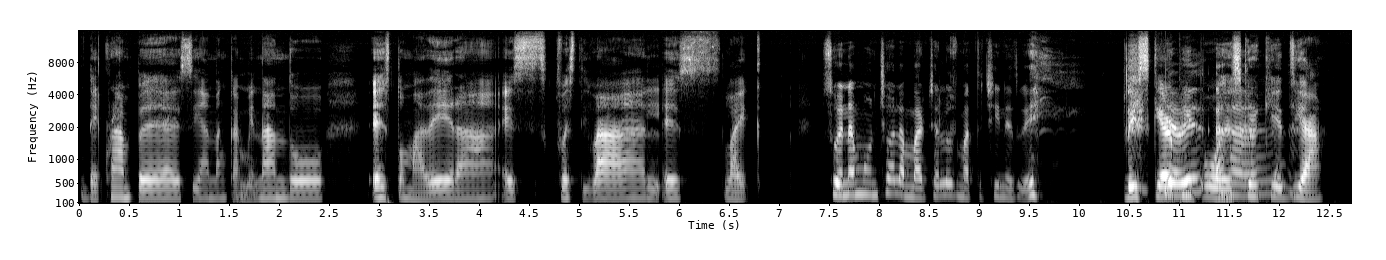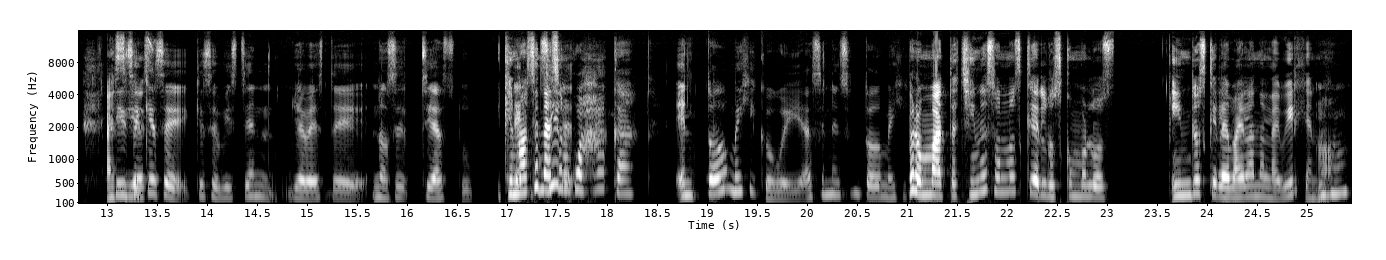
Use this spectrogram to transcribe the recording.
de Krampus y andan caminando. Es tomadera, es festival, es like Suena mucho a la marcha de los matachines, güey. they scare people, they scare kids, yeah. Así Dice es. que se, que se visten, ya ves, de, no sé si has tú. Que no eh, hacen sí, eso en Oaxaca. En todo México, güey. Hacen eso en todo México. Pero matachines son los que, los como los indios que le bailan a la Virgen, ¿no?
